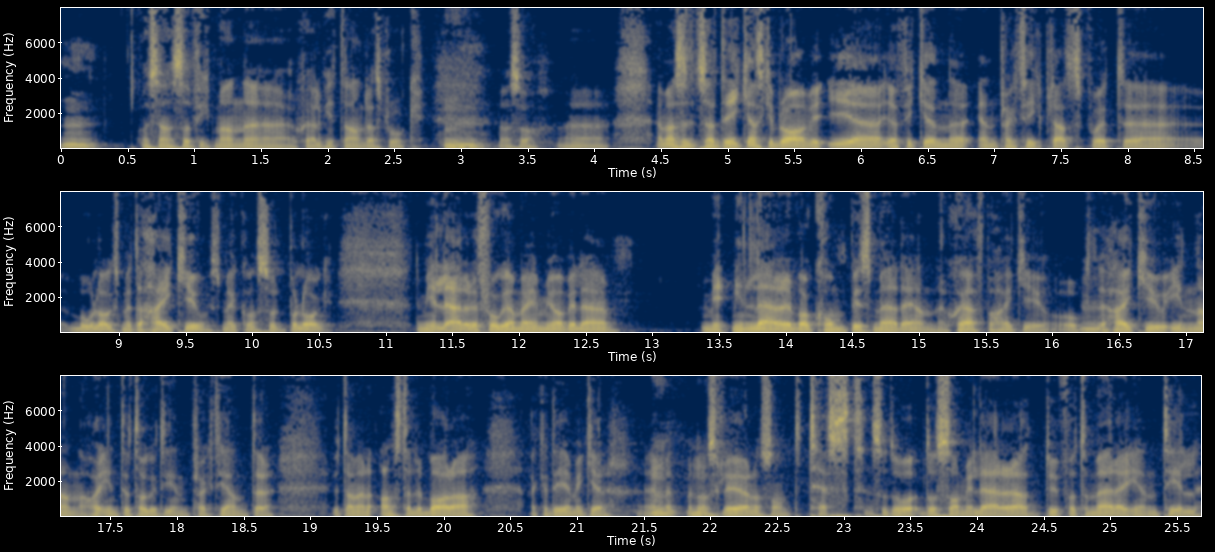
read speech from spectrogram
Mm. Och sen så fick man eh, själv hitta andra språk. Och så. Eh, så, så att det gick ganska bra. Eh, jag fick en, en praktikplats på ett bolag som heter HiQ, som är ett konsultbolag. Min lärare frågade mig om jag ville min, lärare var kompis med en chef på HiQ och HiQ innan har inte tagit in praktikanter utan man anställde bara akademiker. Eh, Men, men de skulle göra något sånt test. Så då, då sa min lärare att du får ta med dig en till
